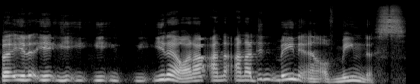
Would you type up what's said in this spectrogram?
But you know, you, you, you, know, and I and, and I didn't mean it out of meanness.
